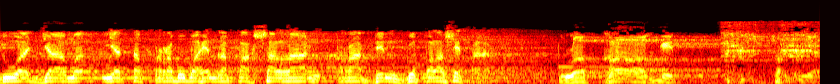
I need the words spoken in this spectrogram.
dua jamak nyata Prabu Mahendra Paksalan Raden Gopala Seta pula kaget Satria.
